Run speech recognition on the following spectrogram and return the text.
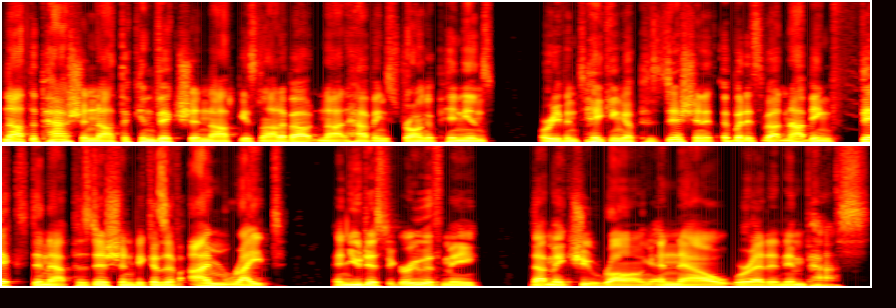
Not the passion, not the conviction, not it's not about not having strong opinions or even taking a position, but it's about not being fixed in that position because if I'm right and you disagree with me, that makes you wrong and now we're at an impasse.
